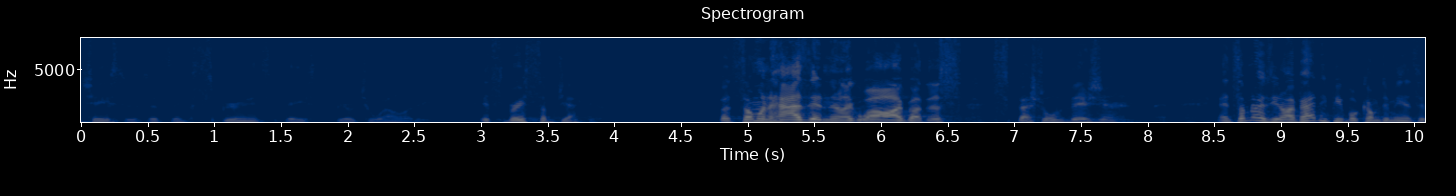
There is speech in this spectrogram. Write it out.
chasers. It's experience-based spirituality. It's very subjective. But someone has it, and they're like, wow, I've got this special vision. And sometimes, you know, I've had these people come to me and say,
